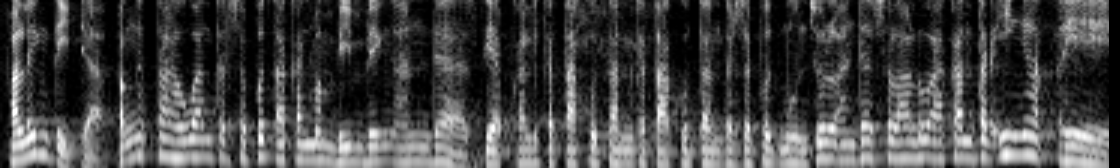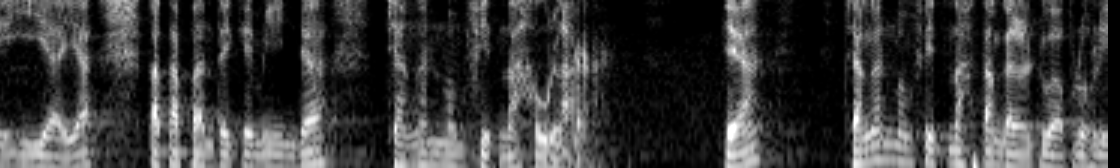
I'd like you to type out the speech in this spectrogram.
paling tidak pengetahuan tersebut akan membimbing Anda setiap kali ketakutan-ketakutan tersebut muncul Anda selalu akan teringat eh iya ya kata Bante Keminda jangan memfitnah ular ya Jangan memfitnah tanggal 25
